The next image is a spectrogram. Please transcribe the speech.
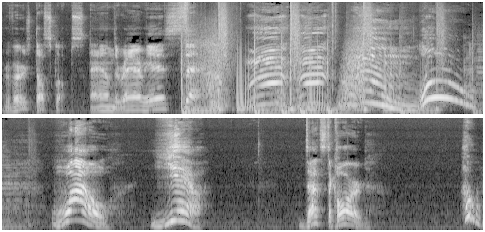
reverse Dusclops. And the rare is... Mm, mm, mm, woo! Wow! Yeah! That's the card. Whew!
